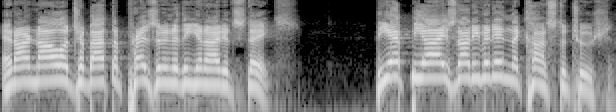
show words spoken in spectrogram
and our knowledge about the President of the United States. The FBI is not even in the Constitution.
